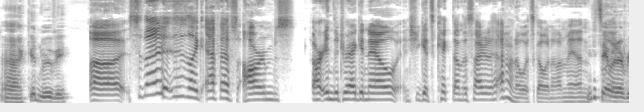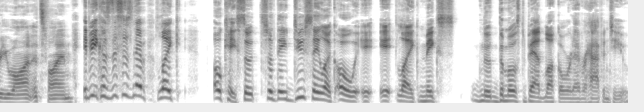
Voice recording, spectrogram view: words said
uh, good movie. Uh, so that is like FF's arms are in the dragon now, and she gets kicked on the side of the. I don't know what's going on, man. You can say Like- whatever you want. It's fine. It- because this is never like okay so so they do say like oh it, it like makes the, the most bad luck or whatever happened to you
